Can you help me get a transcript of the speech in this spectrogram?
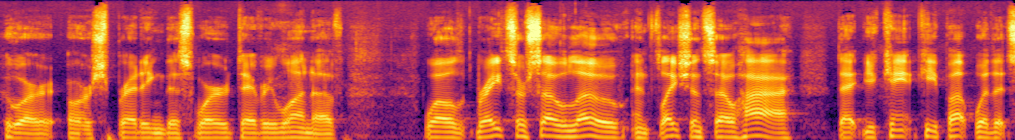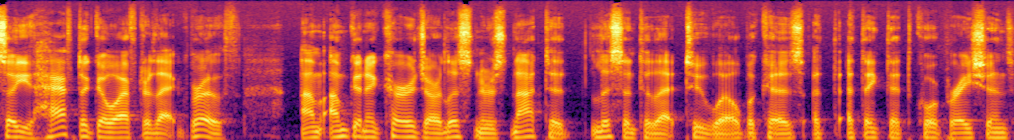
who are, are spreading this word to everyone of, well, rates are so low, inflation so high that you can't keep up with it, so you have to go after that growth. I'm, I'm going to encourage our listeners not to listen to that too well because I, I think that the corporations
